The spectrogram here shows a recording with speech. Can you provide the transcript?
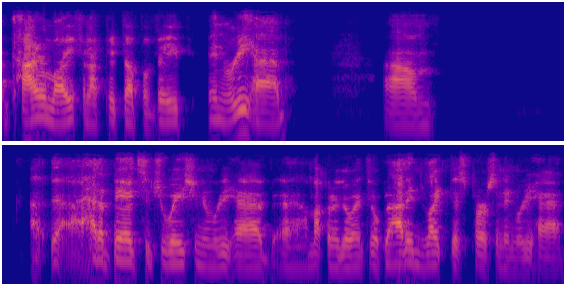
entire life, and I picked up a vape in rehab. Um, I, I had a bad situation in rehab. Uh, I'm not going to go into it, but I didn't like this person in rehab,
